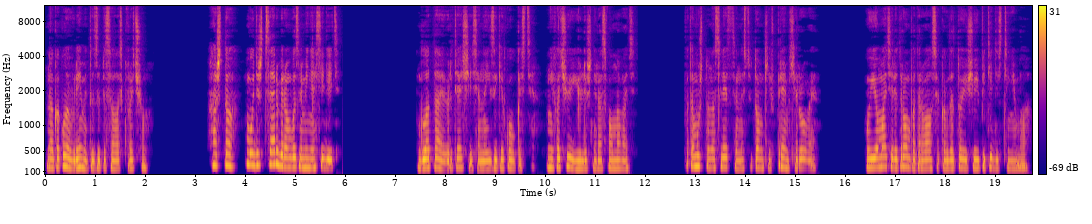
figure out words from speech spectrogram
На какое время ты записалась к врачу? А что, будешь цербером возле меня сидеть? Глотаю вертящиеся на языке колкости. Не хочу ее лишний раз волновать. Потому что наследственность у Томки впрямь херовая. У ее матери тромб оторвался, когда то еще и пятидесяти не было.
